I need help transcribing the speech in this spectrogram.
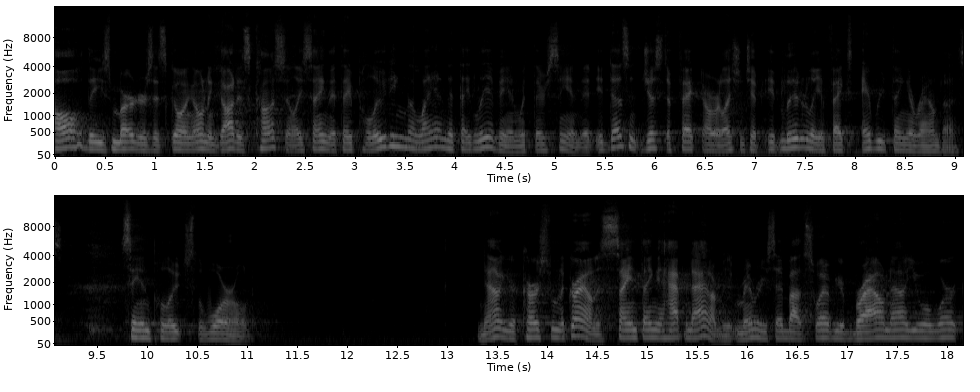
all these murders that's going on. And God is constantly saying that they're polluting the land that they live in with their sin. That it doesn't just affect our relationship, it literally affects everything around us. Sin pollutes the world. Now you're cursed from the ground. It's the same thing that happened to Adam. Remember, he said, By the sweat of your brow, now you will work.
